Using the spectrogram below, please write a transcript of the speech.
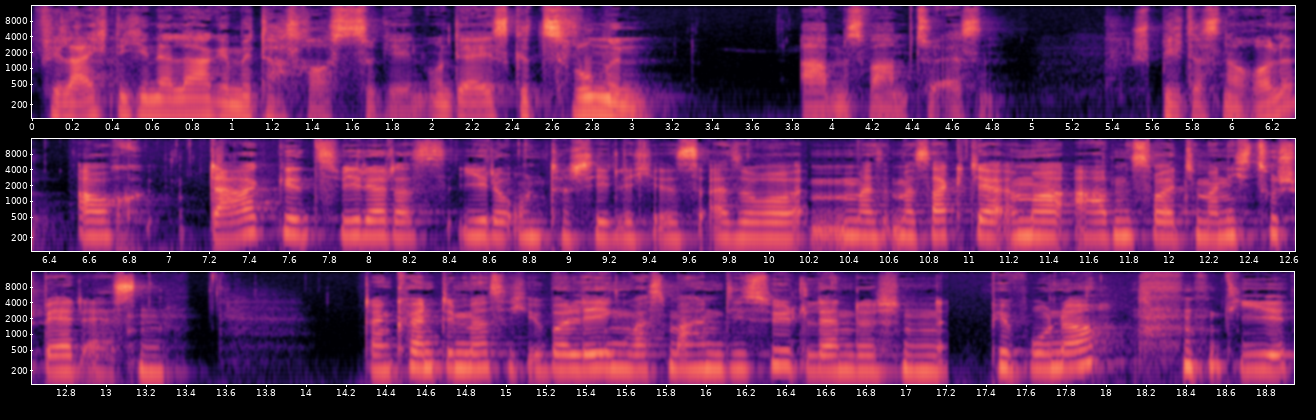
vielleicht nicht in der Lage, mittags rauszugehen und er ist gezwungen, abends warm zu essen. Spielt das eine Rolle? Auch da gibt's wieder, dass jeder unterschiedlich ist. Also man, man sagt ja immer, abends sollte man nicht zu spät essen. Dann könnte man sich überlegen, was machen die südländischen Bewohner? Die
